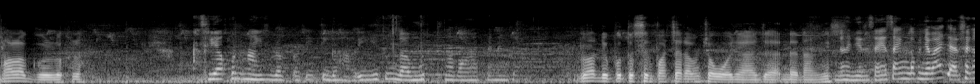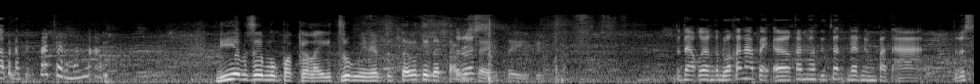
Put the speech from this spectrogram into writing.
Malah guluh lah. Asli aku nangis berapa hari tiga hari gitu nggak mood ngapa-ngapain aja lu diputusin pacar sama cowoknya aja anda nangis nah jadi saya saya nggak punya pacar saya nggak pernah punya pacar mohon maaf dia saya mau pakai Lightroom ini tuh tahu tidak tahu Terus? saya tuh ini. Aku yang kedua kan apa? eh, kan waktu itu ada 4A. Terus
